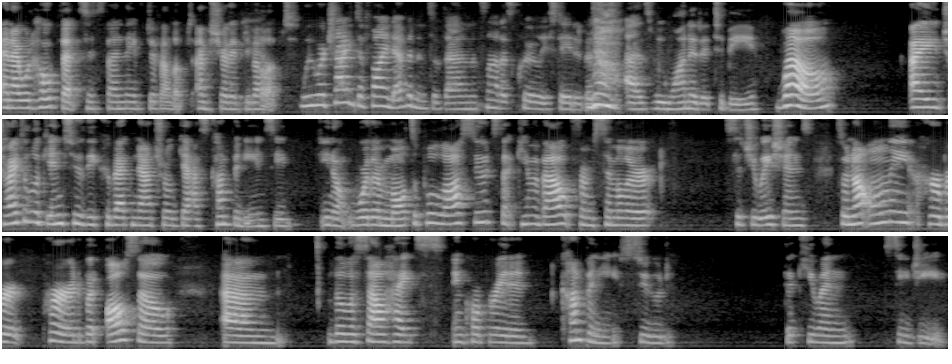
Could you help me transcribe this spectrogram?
And I would hope that since then they've developed. I'm sure they've developed. we were trying to find evidence of that and it's not as clearly stated as, No. as we wanted it to be. Well, I tried to look into the Quebec Natural Gas Company and see, you know, were there multiple lawsuits that came about from similar situations? So not only Herbert Purd, but also um, the LaSalle Heights Incorporated Company sued the QNCG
